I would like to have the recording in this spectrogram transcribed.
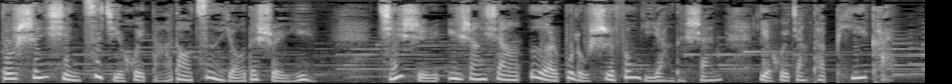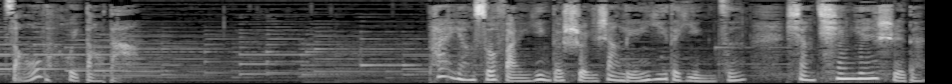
都深信自己会达到自由的水域，即使遇上像厄尔布鲁士峰一样的山，也会将它劈开，早晚会到达。太阳所反映的水上涟漪的影子，像青烟似的，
